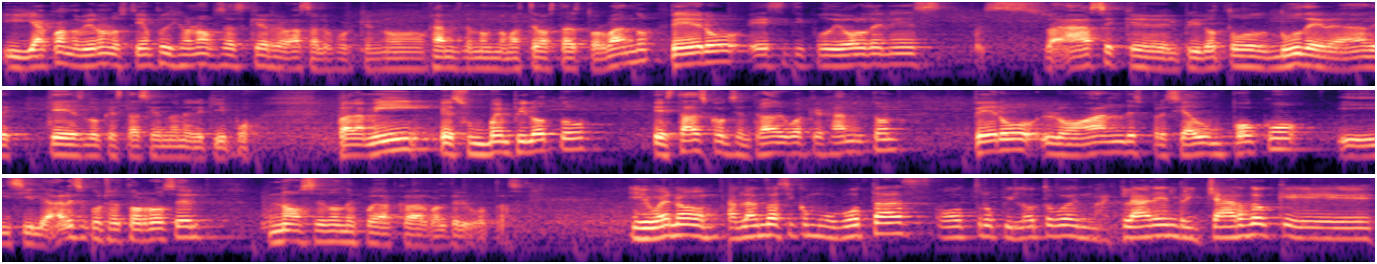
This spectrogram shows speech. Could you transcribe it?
y ya cuando vieron los tiempos dijeron no pues es que rebásalo porque no Hamilton no, nomás te va a estar estorbando pero ese tipo de órdenes pues hace que el piloto dude ¿verdad? de qué es lo que está haciendo en el equipo. Para mí es un buen piloto está desconcentrado igual que Hamilton pero lo han despreciado un poco y si le dan ese contrato a Russell no sé dónde puede acabar Valtteri Bottas. Y bueno, hablando así como Bottas, otro piloto en McLaren, Richardo, que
